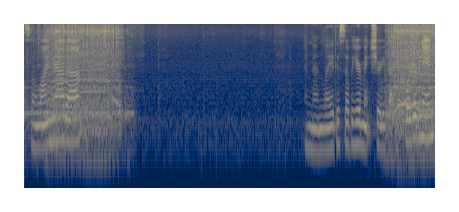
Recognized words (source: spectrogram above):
So line that up. And then lay this over here. Make sure you've got a quarter of an inch.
